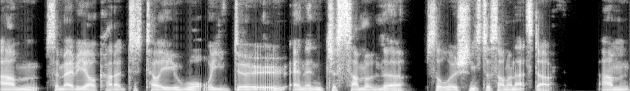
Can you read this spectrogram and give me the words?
Um, so maybe I'll kind of just tell you what we do, and then just some of the solutions to some of that stuff. Um,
